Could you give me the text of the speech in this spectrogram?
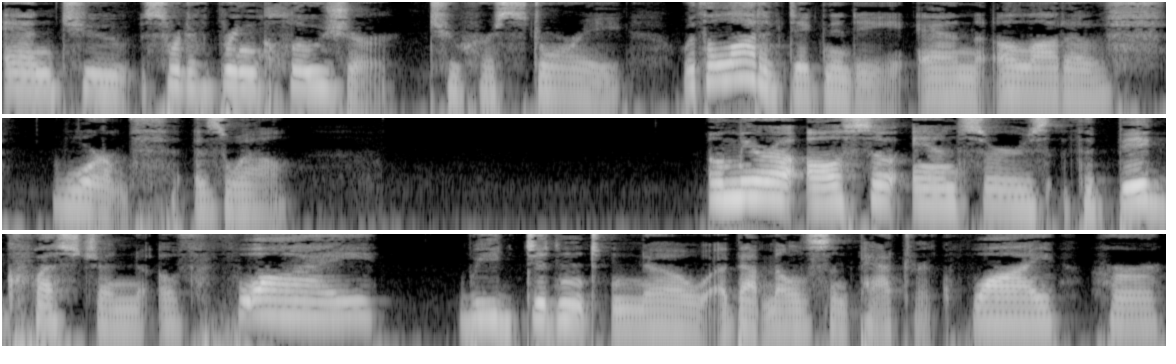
and to sort of bring closure to her story with a lot of dignity and a lot of warmth as well. O'Meara also answers the big question of why we didn't know about Millicent Patrick, why her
